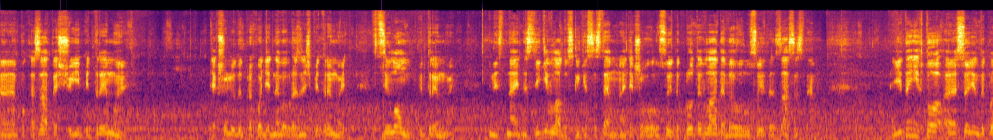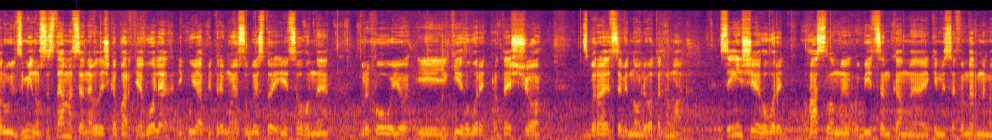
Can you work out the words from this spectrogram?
е, показати, що її підтримують. Якщо люди приходять на вибори, значить підтримують. В цілому підтримують. Не- навіть не стільки владу, скільки систему. Навіть якщо ви голосуєте проти влади, ви голосуєте за систему. Єдині, хто е, сьогодні декларують зміну системи, це невеличка партія воля, яку я підтримую особисто і цього не приховую, і які говорять про те, що збираються відновлювати громаду. Всі інші говорять гаслами, обіцянками, якимись ефемерними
